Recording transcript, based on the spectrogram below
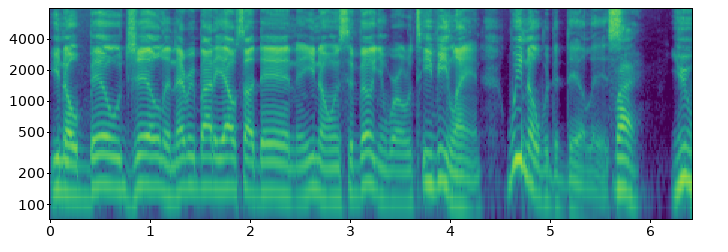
you know, Bill, Jill, and everybody else out there, in, you know, in civilian world or TV land. We know what the deal is. Right. You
